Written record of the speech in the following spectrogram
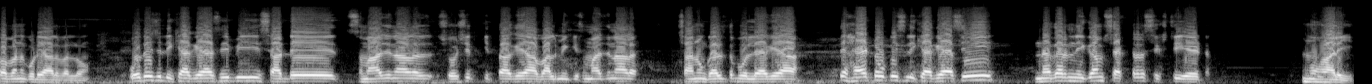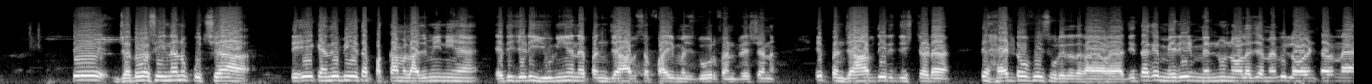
ਪਵਨ ਗੁੜਿਆਲ ਵੱਲੋਂ। ਉਹਦੇ 'ਚ ਲਿਖਿਆ ਗਿਆ ਸੀ ਵੀ ਸਾਡੇ ਸਮਾਜ ਨਾਲ ਸ਼ੋਸ਼ਿਤ ਕੀਤਾ ਗਿਆ, ਵਾਲਮੀਕੀ ਸਮਾਜ ਨਾਲ ਸਾਨੂੰ ਗਲਤ ਬੋਲਿਆ ਗਿਆ ਤੇ ਹੈੱਡ ਆਫਿਸ ਲਿਖਿਆ ਗਿਆ ਸੀ ਨਗਰ ਨਿਗਮ ਸੈਕਟਰ 68 ਮੋਹਾਲੀ। ਤੇ ਜਦੋਂ ਅਸੀਂ ਇਹਨਾਂ ਨੂੰ ਪੁੱਛਿਆ ਤੇ ਇਹ ਕਹਿੰਦੇ ਵੀ ਇਹ ਤਾਂ ਪੱਕਾ ਮੁਲਾਜ਼ਮ ਹੀ ਨਹੀਂ ਹੈ, ਇਹਦੀ ਜਿਹੜੀ ਯੂਨੀਅਨ ਹੈ, ਪੰਜਾਬ ਸਫ਼ਾਈ ਮਜ਼ਦੂਰ ਫੈਡਰੇਸ਼ਨ, ਇਹ ਪੰਜਾਬ ਦੀ ਰਜਿਸਟਰਡ ਹੈ। ਤੇ ਹੈੱਡ ਆਫਿਸ ਉਰੇ ਦਾ ਦਿਖਾਇਆ ਹੋਇਆ। ਜਿੱਦਾਂ ਕਿ ਮੇਰੀ ਮੈਨੂੰ ਨੌਲੇਜ ਹੈ ਮੈਂ ਵੀ ਲਾਅ ਇੰਟਰਨ ਹੈ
